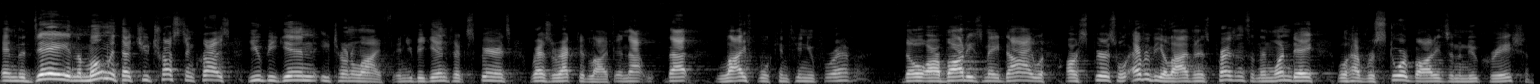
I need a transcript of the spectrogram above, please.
And the day and the moment that you trust in Christ, you begin eternal life and you begin to experience resurrected life. And that, that life will continue forever. Though our bodies may die, our spirits will ever be alive in his presence. And then one day we'll have restored bodies in a new creation.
